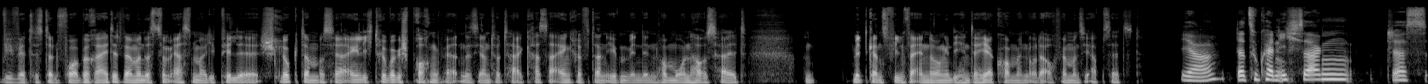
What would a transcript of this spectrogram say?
Wie wird es dann vorbereitet, wenn man das zum ersten Mal die Pille schluckt? Da muss ja eigentlich drüber gesprochen werden. Das ist ja ein total krasser Eingriff dann eben in den Hormonhaushalt und mit ganz vielen Veränderungen, die hinterherkommen oder auch wenn man sie absetzt. Ja, dazu kann ich sagen, dass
